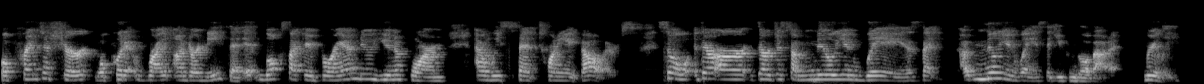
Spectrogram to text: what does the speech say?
We'll print a shirt, we'll put it right underneath it. It looks like a brand new uniform and we spent $28. So there are there are just a million ways that a million ways that you can go about it, really.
